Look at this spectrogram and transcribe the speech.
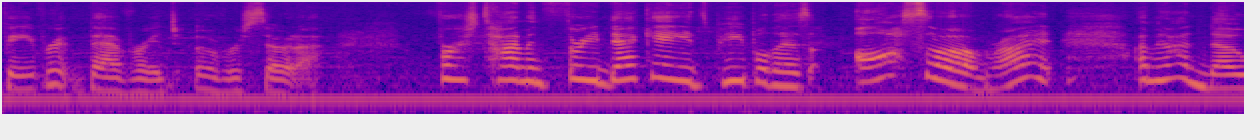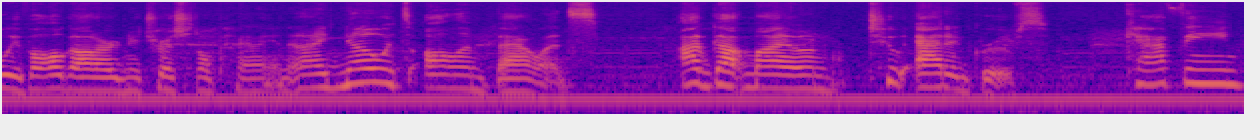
favorite beverage over soda first time in three decades, people. That's awesome, right? I mean, I know we've all got our nutritional plan, and I know it's all in balance. I've got my own two added groups caffeine,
